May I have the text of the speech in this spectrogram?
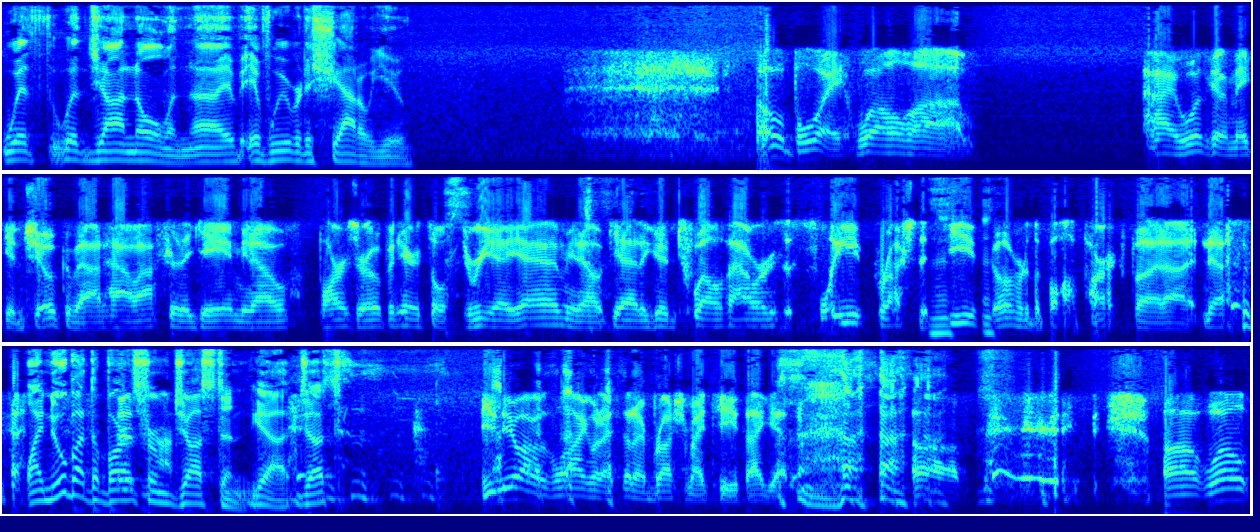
with with John Nolan uh, if, if we were to shadow you? Oh boy, well. Uh I was going to make a joke about how after the game, you know, bars are open here until 3 a.m., you know, get a good 12 hours of sleep, brush the teeth, go over to the ballpark. But, uh, no. Well, I knew about the bars from not. Justin. Yeah, Justin. You knew I was lying when I said I brushed my teeth. I get it. uh, uh, well,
